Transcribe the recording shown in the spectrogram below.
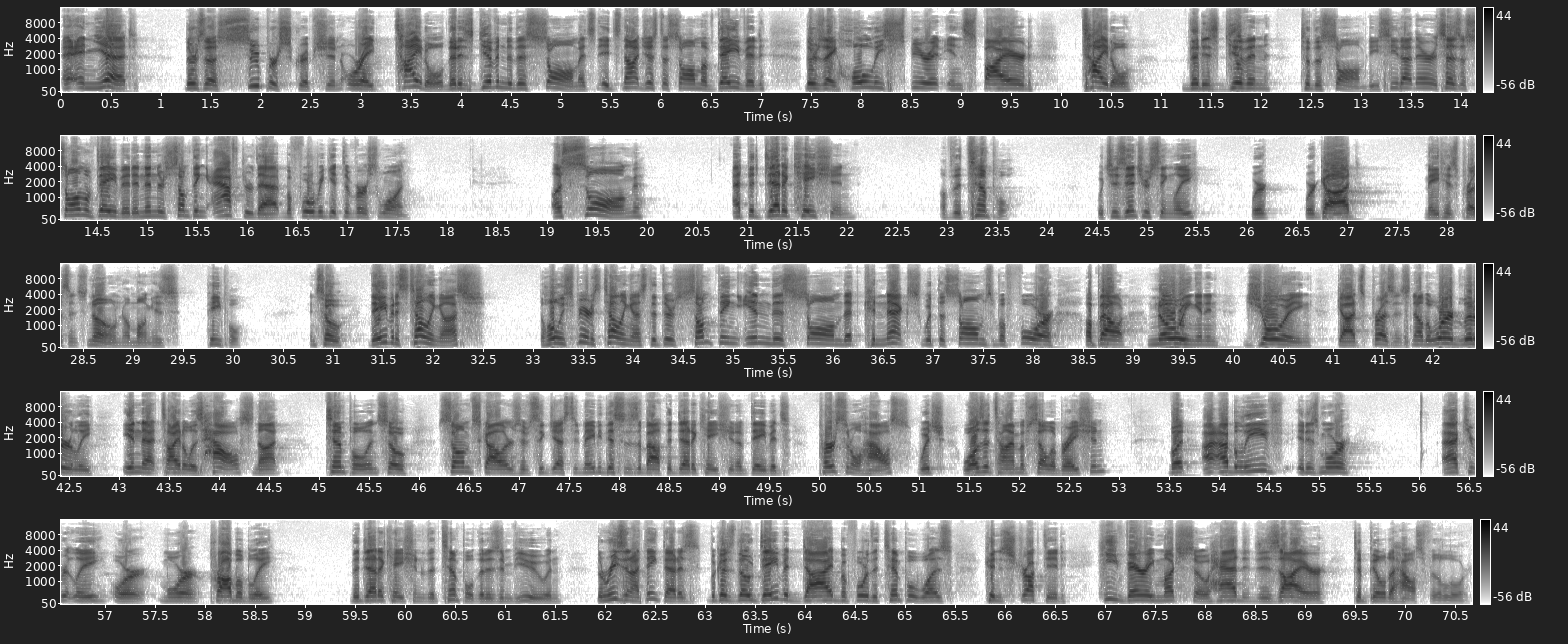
And yet, there's a superscription or a title that is given to this psalm. It's, it's not just a psalm of David, there's a Holy Spirit inspired title that is given to the psalm. Do you see that there? It says a psalm of David, and then there's something after that before we get to verse 1. A song at the dedication of the temple, which is interestingly where, where God made his presence known among his people. And so David is telling us, the Holy Spirit is telling us that there's something in this psalm that connects with the psalms before about knowing and enjoying God's presence. Now, the word literally in that title is house, not temple. And so some scholars have suggested maybe this is about the dedication of David's personal house, which was a time of celebration. But I, I believe it is more accurately or more probably the dedication of the temple that is in view. And the reason I think that is because though David died before the temple was constructed, he very much so had a desire to build a house for the Lord.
